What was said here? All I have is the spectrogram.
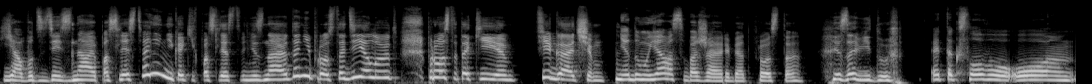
Я вот здесь знаю последствия, они никаких последствий не знают, они просто делают, просто такие фигачим. Я думаю, я вас обожаю, ребят, просто. И завидую. Это, к слову, о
